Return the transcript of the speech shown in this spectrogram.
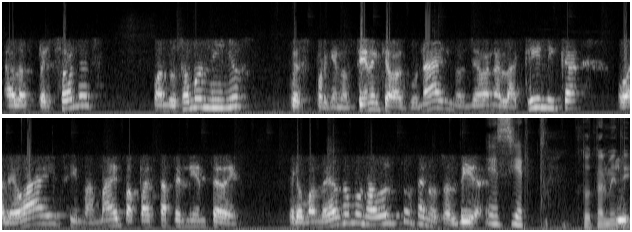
a las personas cuando somos niños pues porque nos tienen que vacunar y nos llevan a la clínica o al EVAIS y mamá y papá está pendiente de. Pero cuando ya somos adultos se nos olvida. Es cierto. Y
